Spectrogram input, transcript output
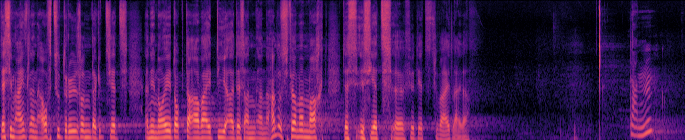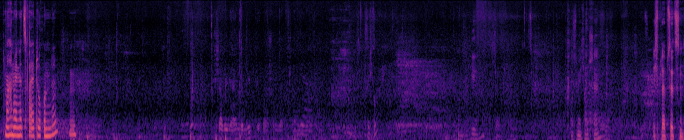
Das im Einzelnen aufzudröseln, da gibt es jetzt eine neue Doktorarbeit, die äh, das an, an, Handelsfirmen macht. Das ist jetzt, äh, führt jetzt zu weit leider. Dann machen wir eine zweite Runde. Hm. Ich bleibe sitzen.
